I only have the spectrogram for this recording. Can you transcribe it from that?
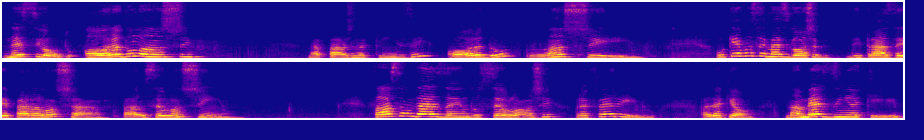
Nesse outro, hora do lanche. Na página 15, hora do lanche. O que você mais gosta de trazer para lanchar, para o seu lanchinho? Faça um desenho do seu lanche preferido. Olha aqui, ó. Na mesinha aqui,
